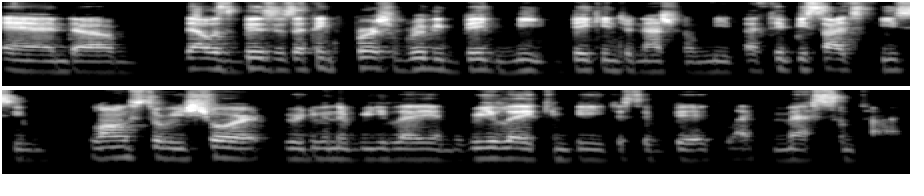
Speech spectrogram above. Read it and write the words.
and um, that was Biz's. I think first really big meet, big international meet. I think besides FISU. Long story short, we were doing the relay, and the relay can be just a big like mess sometimes.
